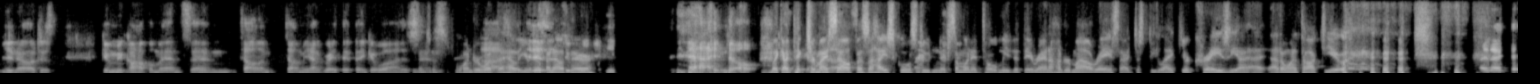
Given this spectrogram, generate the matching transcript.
you know, just giving me compliments and telling telling me how great they think it was. And, just wonder what the uh, hell you're doing out there. Unique, Yeah, I know. Like I picture myself as a high school student. If someone had told me that they ran a hundred mile race, I'd just be like, "You're crazy. I I, I don't want to talk to you." and I get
